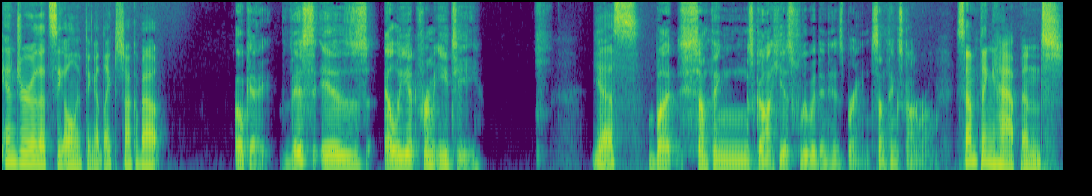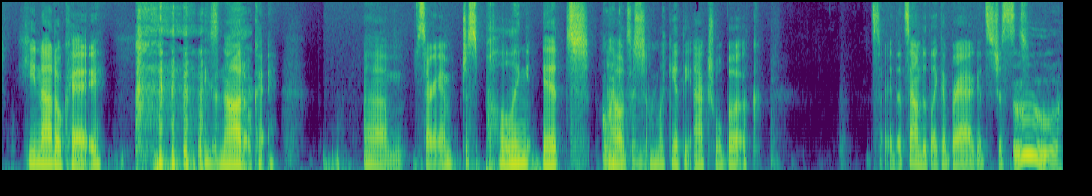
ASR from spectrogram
Andrew, that's the only thing I'd like to talk about. Okay, this is Elliot from ET, Yes. but something's gone. He has fluid in his brain. Something's gone wrong. Something happened. He not okay. He's not okay. Um, sorry, I'm just pulling it Oh, out. send you a I'm looking at the actual book. Sorry, that sounded like a brag. It's just Ooh,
